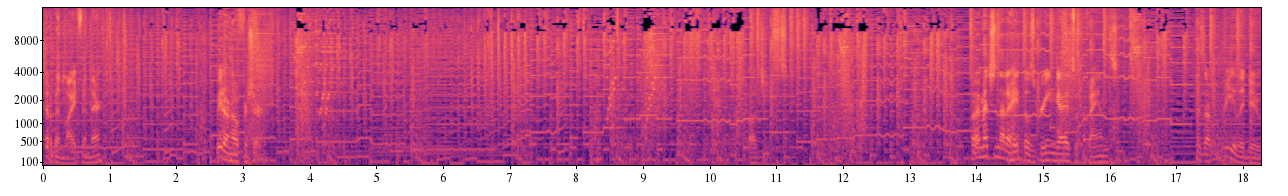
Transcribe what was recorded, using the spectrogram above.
Could have been life in there. We don't know for sure. Have I mentioned that I hate those green guys with fans? Because I really do.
